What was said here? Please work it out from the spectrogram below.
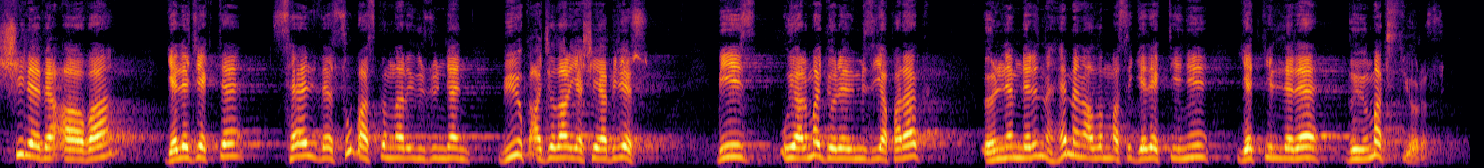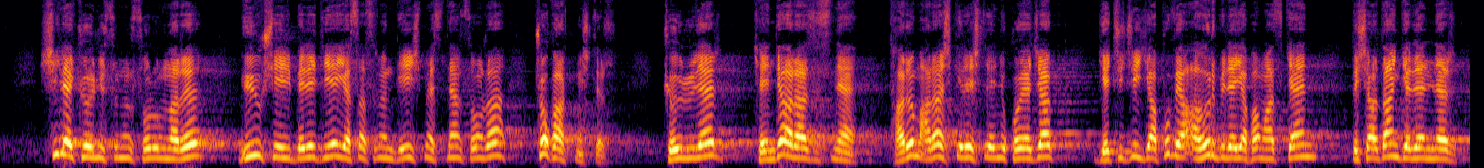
Şile ve Ava gelecekte sel ve su baskınları yüzünden büyük acılar yaşayabilir. Biz uyarma görevimizi yaparak önlemlerin hemen alınması gerektiğini yetkililere duyurmak istiyoruz. Şile köylüsünün sorunları Büyükşehir Belediye Yasası'nın değişmesinden sonra çok artmıştır. Köylüler kendi arazisine tarım araç gereçlerini koyacak geçici yapı ve ahır bile yapamazken dışarıdan gelenler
